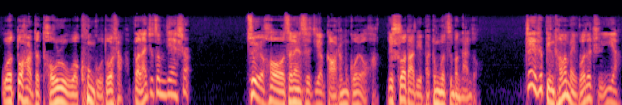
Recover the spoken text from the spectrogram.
我多少的投入，我控股多少，本来就这么件事儿。最后，泽连斯基要搞什么国有化？就说到底，把中国资本赶走，这也是秉承了美国的旨意啊。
